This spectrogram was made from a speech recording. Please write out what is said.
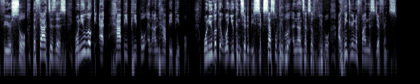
for your soul. The fact is this when you look at happy people and unhappy people, when you look at what you consider to be successful people and unsuccessful people, I think you're going to find this difference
